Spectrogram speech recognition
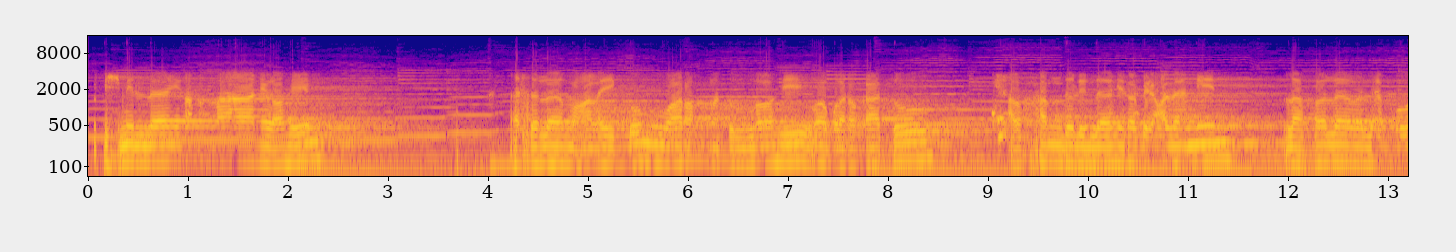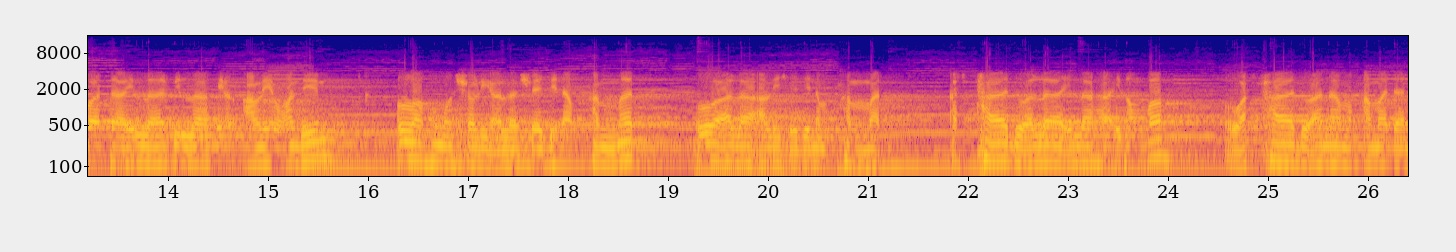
Bismillahirrahmanirrahim. Assalamualaikum warahmatullahi wabarakatuh. Alhamdulillahirabbil alamin La hawla wa la quwata illa billahil aliyil azim. Allahumma sholli ala sayyidina Muhammad wa ala ali sayyidina Muhammad. Ashhadu an la ilaha illallah wa ashhadu anna Muhammadan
